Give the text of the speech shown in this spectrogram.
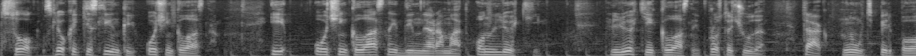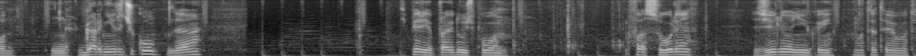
Сок с легкой кислинкой. Очень классно. И очень классный дымный аромат. Он легкий. Легкий и классный. Просто чудо. Так, ну теперь по гарнирчику, да. Теперь я пройдусь по фасоли зелененькой. Вот этой вот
